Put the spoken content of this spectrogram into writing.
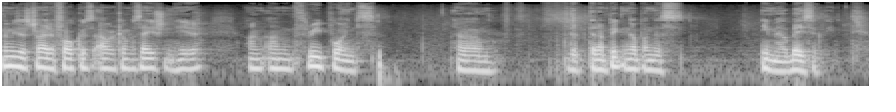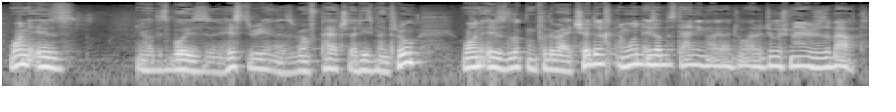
let me just try to focus our conversation here on, on three points um, that, that I'm picking up on this email. Basically, one is you know this boy's history and his rough patch that he's been through. One is looking for the right shidduch, and one is understanding what a Jewish marriage is about.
